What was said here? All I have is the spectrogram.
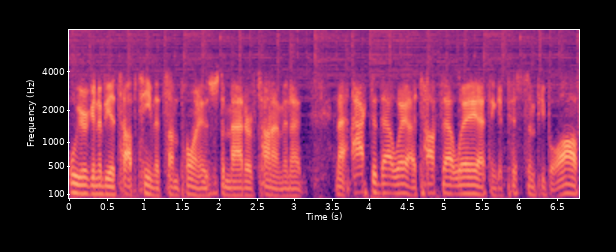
we were going to be a top team at some point. It was just a matter of time, and I and I acted that way. I talked that way. I think it pissed some people off.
